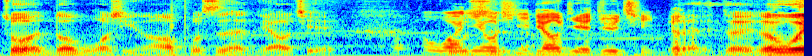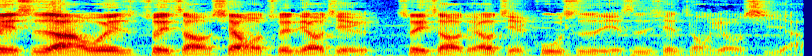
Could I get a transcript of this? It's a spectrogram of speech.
做很多模型，然后不是很了解玩游戏了解剧情的。对对，所以我也是啊，我也是最早像我最了解最早了解故事也是先从游戏啊，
